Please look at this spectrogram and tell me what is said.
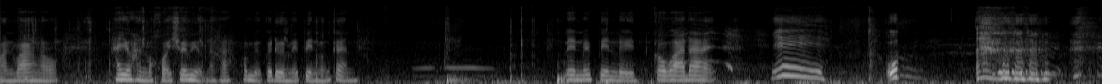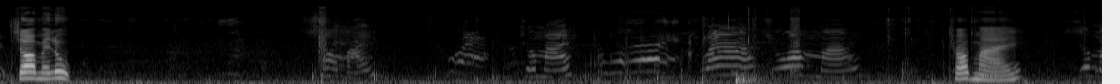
ฮันว่างแล้ว ให้โยฮันมาคอยช่วยหมิวนะคะเพราะหมิวก็เดินไม่เป็นเหมือนกัน เล่นไม่เป็นเลยก็ว่าได้ เย้อุ๊บชอบไหมลูกชอบไหมชอบไหมว่าชอบไหมชอบไหมชอบไหม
